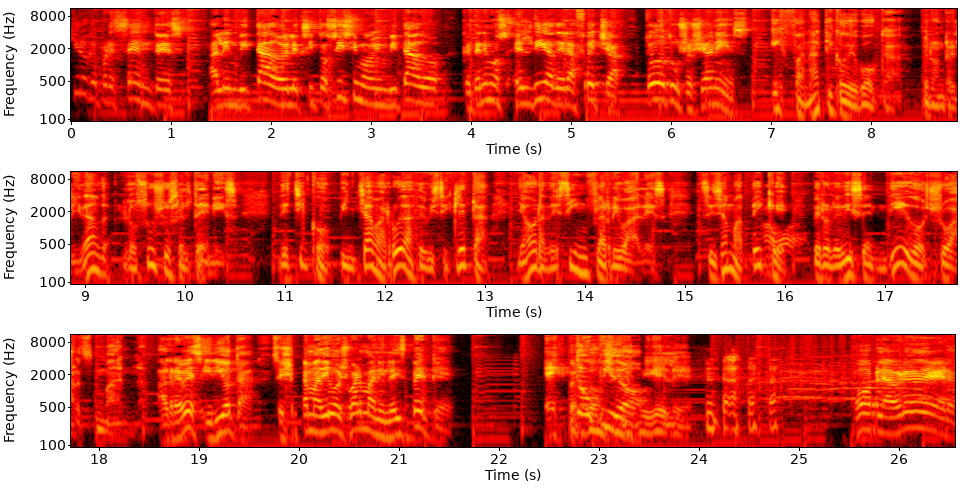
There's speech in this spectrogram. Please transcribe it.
Quiero que presentes al invitado, el exitosísimo invitado que tenemos el día de la fecha. Todo tuyo, Giannis. Es fanático de Boca, pero en realidad lo suyo es el tenis. De chico pinchaba ruedas de bicicleta y ahora desinfla rivales. Se llama Peque, Ah, pero le dicen Diego Schwartzman. Al revés, idiota. Se llama Diego Schwarman y le dice Peque. Perdón, ¡Estúpido! eh. Hola, brother.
